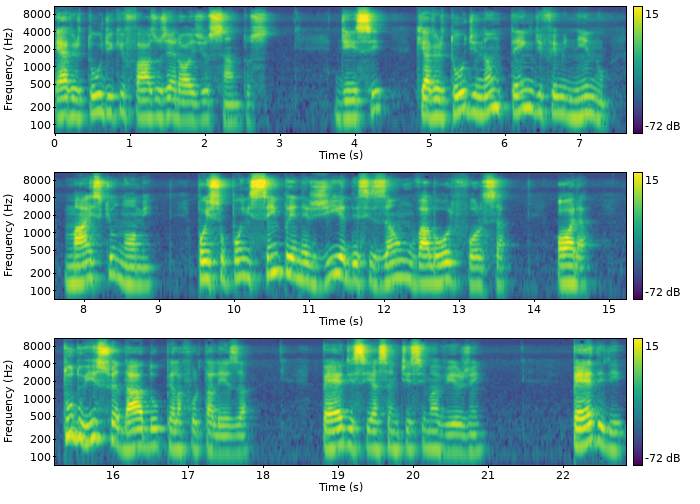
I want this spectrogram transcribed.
é a virtude que faz os heróis e os santos. Disse que a virtude não tem de feminino mais que o nome, pois supõe sempre energia, decisão, valor, força. Ora, tudo isso é dado pela fortaleza pede-se à Santíssima Virgem. Pede-lhe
